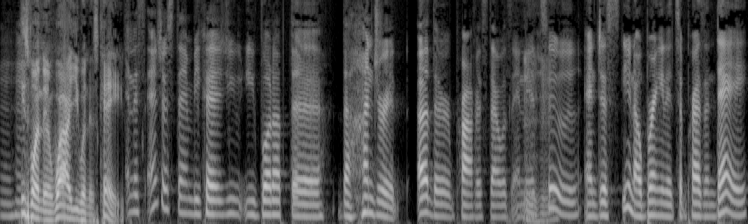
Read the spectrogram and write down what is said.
Mm-hmm. He's wondering, why are you in this cave? And it's interesting because you, you brought up the, the hundred other prophets that was in there mm-hmm. too. And just, you know, bringing it to present day,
